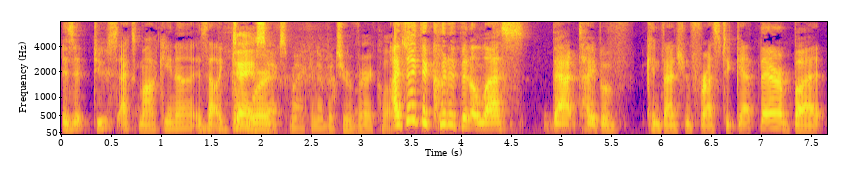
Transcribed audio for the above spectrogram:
Is it Deus Ex Machina? Is that like the Deus word? Ex Machina, but you were very close. I feel like there could have been a less that type of convention for us to get there, but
